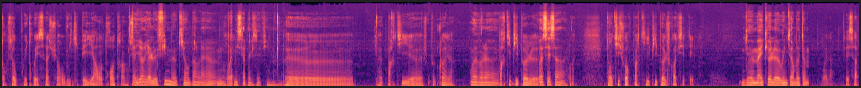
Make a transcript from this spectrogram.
Donc ça, vous pouvez trouver ça sur Wikipédia, entre autres. hein. D'ailleurs, il y a le film qui en parle. là. Ouais. Comment il s'appelle ce film? Euh, euh, partie, euh, je plus quoi là, Ouais, voilà. ouais. Party People, euh, Ouais, c'est ça. ouais. 24 Party People, je crois que c'était. De Michael Winterbottom. Voilà, c'est ça.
